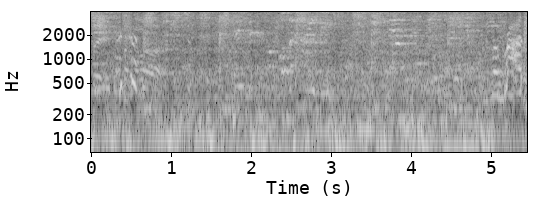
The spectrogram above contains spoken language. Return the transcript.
this. My brand. Do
